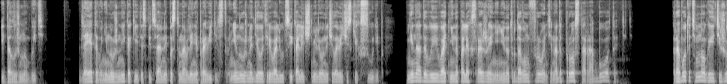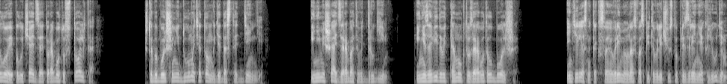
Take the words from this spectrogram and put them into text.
и должно быть. Для этого не нужны какие-то специальные постановления правительства, не нужно делать революции и калечить миллионы человеческих судеб – не надо воевать ни на полях сражений, ни на трудовом фронте, надо просто работать. Работать много и тяжело, и получать за эту работу столько, чтобы больше не думать о том, где достать деньги. И не мешать зарабатывать другим. И не завидовать тому, кто заработал больше. Интересно, как в свое время у нас воспитывали чувство презрения к людям,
